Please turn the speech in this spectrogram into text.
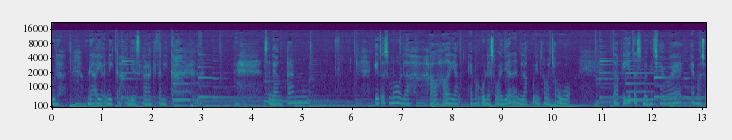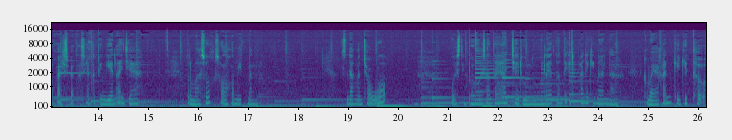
udah udah ayo nikah aja sekarang kita nikah. Sedangkan itu semua adalah hal-hal yang emang udah sewajarnya dilakuin sama cowok tapi kita sebagai cewek emang suka ekspektasi yang ketinggian aja. Termasuk soal komitmen. Sedangkan cowok bos dibawa santai aja dulu. Lihat nanti ke depannya gimana. Kebanyakan kayak gitu.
